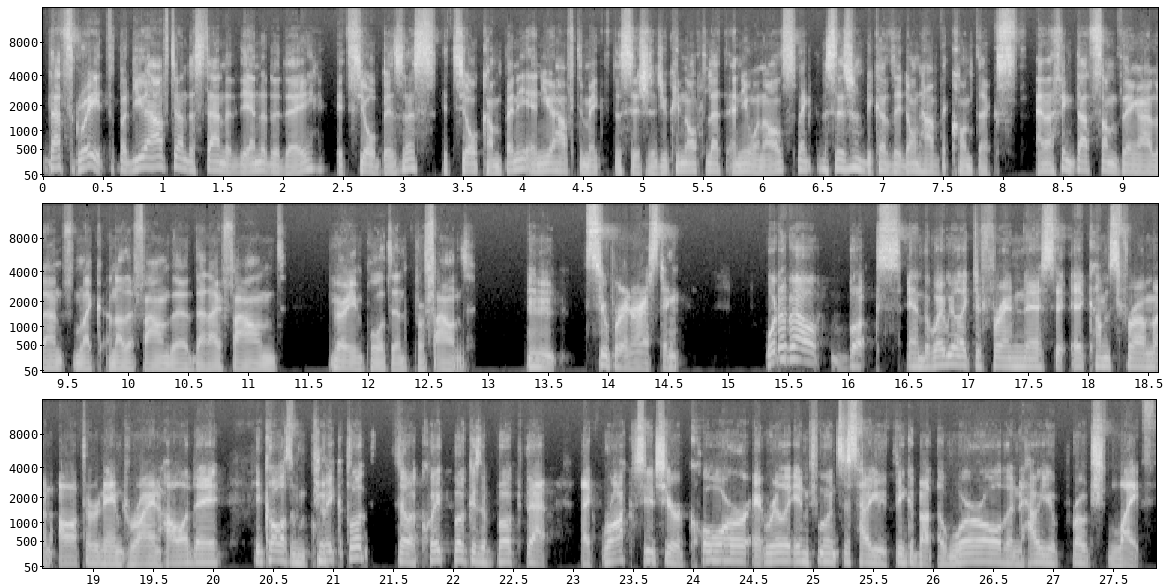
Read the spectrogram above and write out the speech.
that's great. But you have to understand at the end of the day, it's your business, it's your company, and you have to make the decisions. You cannot let anyone else make the decision because they don't have the context. And I think that's something I learned from like another founder that I found very important, profound. Mm-hmm. Super interesting. What about books? And the way we like to frame this, it, it comes from an author named Ryan Holiday. He calls them quake books. So a quake book is a book that like rocks you to your core. It really influences how you think about the world and how you approach life.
